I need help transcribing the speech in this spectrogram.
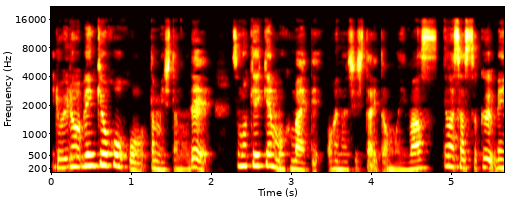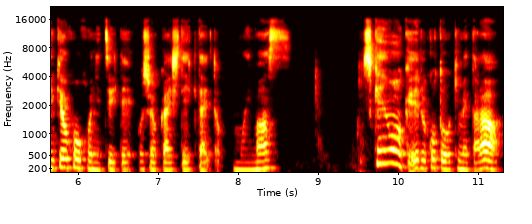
いろいろ勉強方法を試したのでその経験も踏まえてお話ししたいと思います。では早速勉強方法についてご紹介していきたいと思います。試験を受けることを決めたら、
